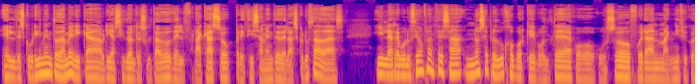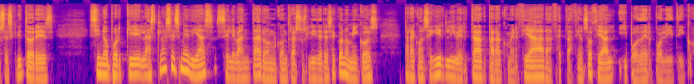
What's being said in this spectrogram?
El descubrimiento de América habría sido el resultado del fracaso precisamente de las cruzadas, y la Revolución Francesa no se produjo porque Voltaire o Rousseau fueran magníficos escritores, sino porque las clases medias se levantaron contra sus líderes económicos para conseguir libertad para comerciar, aceptación social y poder político.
